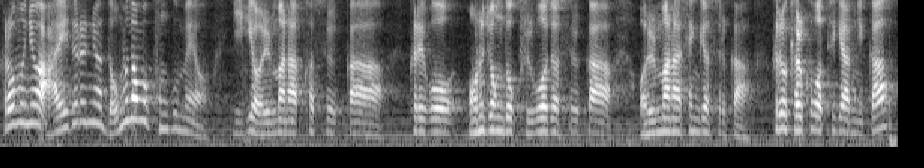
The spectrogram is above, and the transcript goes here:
그러면요 아이들은요 너무너무 궁금해요. 이게 얼마나 컸을까? 그리고 어느 정도 굵어졌을까? 얼마나 생겼을까? 그리고 결국 어떻게 합니까?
